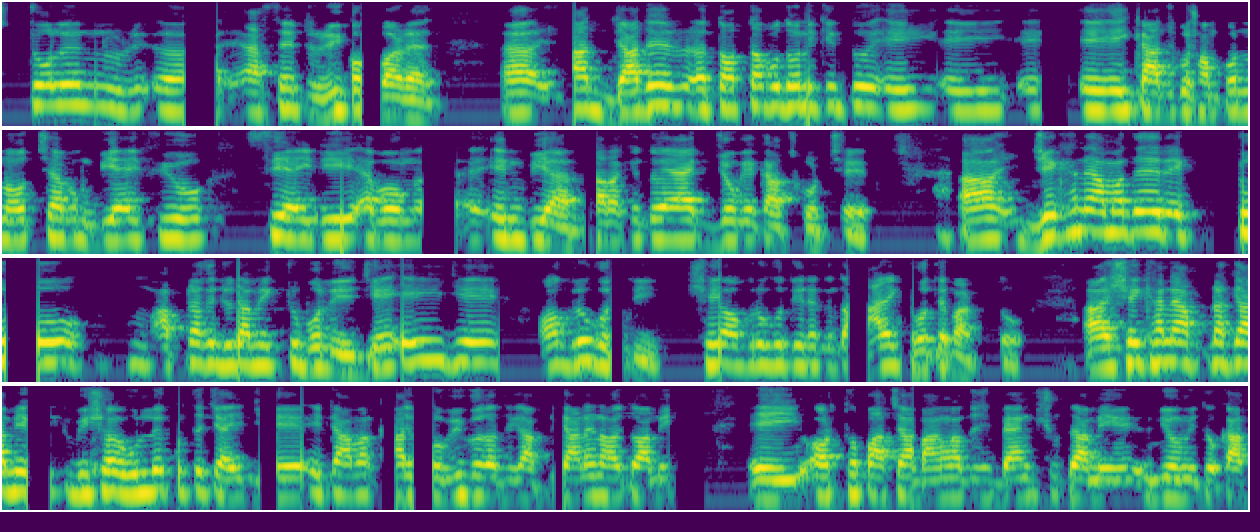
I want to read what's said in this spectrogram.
স্টোলেন অ্যাসেট রিকভারেন্স যাদের তত্ত্বাবধানে কিন্তু এই এই, এই- কাজগুলো সম্পন্ন হচ্ছে এবং বিআইপিউ সিআইডি এবং এনবিআর তারা কিন্তু একযোগে কাজ করছে। যেখানে আমাদের একটু আপনাকে যদি আমি একটু বলি যে এই যে অগ্রগতি, সেই অগ্রগতিটা কিন্তু আরেক হতে পারতো। সেখানে আপনাকে আমি একটু বিষয় উল্লেখ করতে চাই যে এটা আমার কাজের অভিজ্ঞতা থেকে আপনি জানেন, হয়তো আমি এই অর্থ পাচার বাংলাদেশ ব্যাংক সুতে আমি নিয়মিত কাজ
